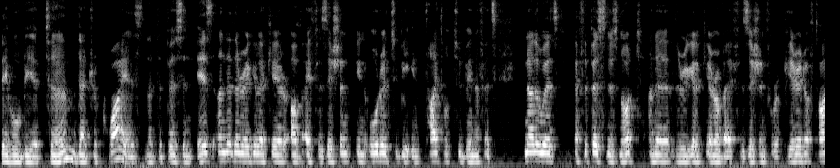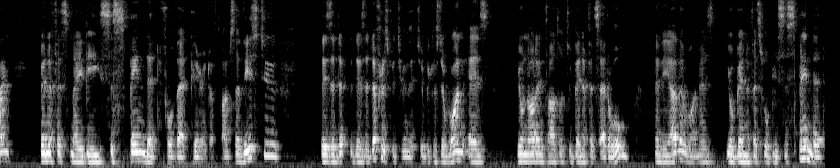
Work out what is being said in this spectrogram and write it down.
there will be a term that requires that the person is under the regular care of a physician in order to be entitled to benefits. In other words, if the person is not under the regular care of a physician for a period of time, benefits may be suspended for that period of time. So these two, there's a there's a difference between the two because the one is you're not entitled to benefits at all, and the other one is your benefits will be suspended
